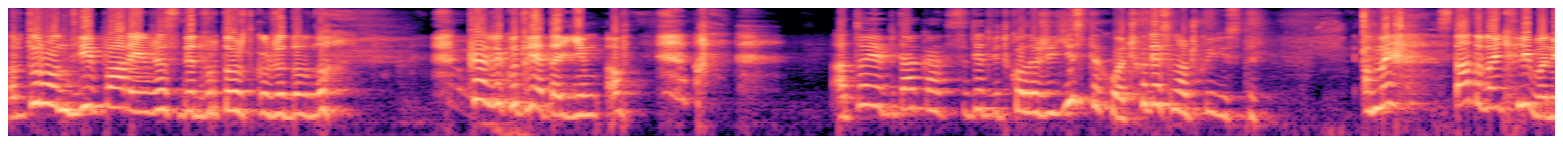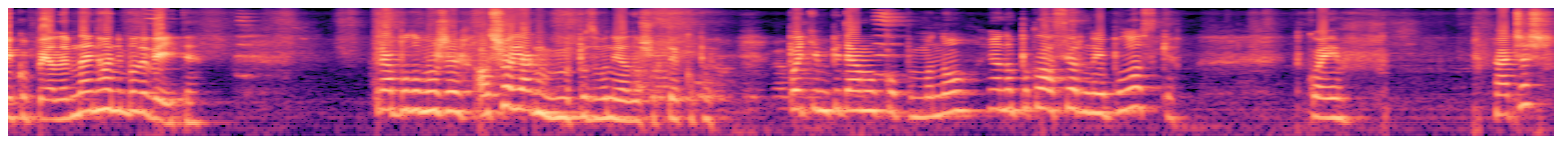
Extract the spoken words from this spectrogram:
Артур вон дві пари і вже сидить в гуртожитку вже давно. Каже, котлета їм. А, а то є бідака сидить, відколи вже їсти хоче. Ходи, синочку, їсти. А ми з татом навіть хліба не купили, ми навіть не були вийти. Треба було, може. А що, як ми подзвонили, щоб ти купив? Потім підемо купимо. Ну, я напекла сирної полоски. Такої. Бачиш?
